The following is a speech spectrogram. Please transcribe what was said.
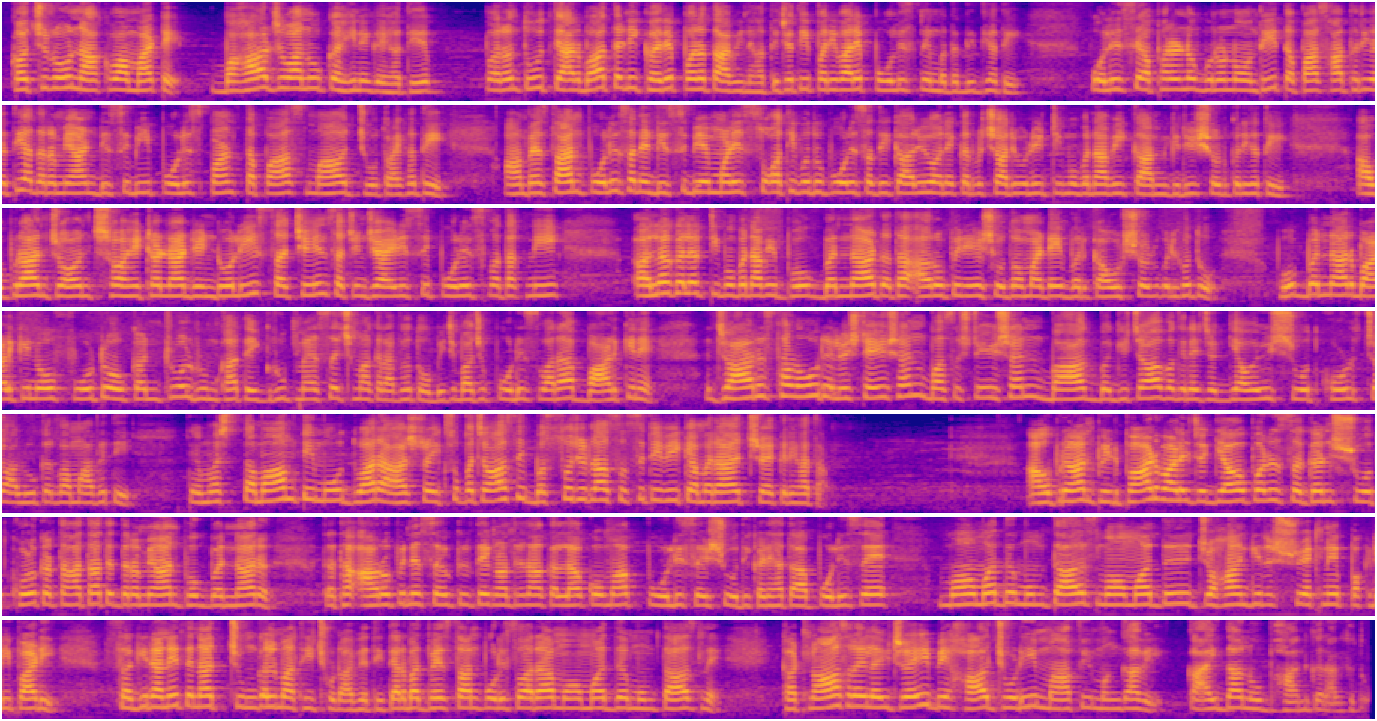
કચરો નાખવા માટે બહાર જવાનું કહીને ગઈ હતી. પરંતુ ત્યારબાદ તેની ઘરે પરત આવી ન હતી. જેથી પરિવારે પોલીસની મદદ લીધી હતી. પોલીસે અપહરણનો ગુનો નોંધી તપાસ હાથ ધરી હતી. આ દરમિયાન ડીસીબી પોલીસ પણ તપાસમાં જોતરાઈ હતી. આંબેસ્તાન પોલીસ અને ડીસીબીએ મળી સોથી વધુ પોલીસ અધિકારીઓ અને કર્મચારીઓની ટીમો બનાવી કામગીરી શરૂ કરી હતી. આ ઉપરાંત જોન છ હેઠળના ડિંડોલી, સચિન સચિન જીઆઈડીસી પોલીસ મથકની અલગ અલગ ટીમો બનાવી ભોગ બનનાર તથા આરોપીને શોધવા માટે વર્કઆઉટ શરૂ કર્યું હતું. ભોગ બનનાર બાળકીનો ફોટો કંટ્રોલ રૂમ ખાતે ગ્રુપ મેસેજમાં કરાવ્યો હતો. બીજી બાજુ પોલીસ દ્વારા બાળકીને જાહેર સ્થળો, રેલવે સ્ટેશન, બસ સ્ટેશન, બાગ, બગીચા વગેરે જગ્યાઓએ શોધખોળ ચાલુ કરવામાં આવી હતી. તેમજ તમામ ટીમો દ્વારા આશરે એકસો પચાસથી બસો જેટલા સીસીટીવી કેમેરા ચેક કર્યા હતા. આ ઉપરાંત ભીડભાડવાળી જગ્યાઓ પર સઘન શોધખોળ કરતા હતા. તે દરમિયાન ભોગ બનનાર તથા આરોપીને સંયુક્ત રીતે ગણતરીના કલાકોમાં પોલીસે શોધી કાઢ્યા હતા. પોલીસે મોહમ્મદ મુમતાઝ, મોહમ્મદ જહાંગીર શેખને પકડી પાડી. સગીરાને તેના ચુંગલમાંથી છોડાવી હતી. ત્યારબાદ ભેસ્તાન પોલીસ દ્વારા મોહમ્મદ મુમતાઝને ઘટનાસ્થળે લઈ જઈ બે હાથ જોડી માફી મંગાવી કાયદાનું ભાન કરાવ્યું હતું.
